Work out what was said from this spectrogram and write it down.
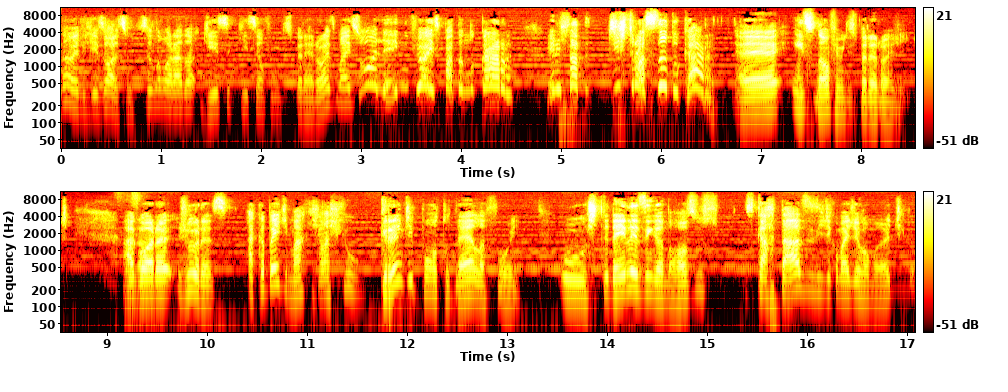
Não, ele diz, olha, seu namorado disse que isso é um filme de super-heróis, mas olha, ele enfiou a espada no cara. Ele está destroçando o cara. É, isso não é um filme de super-herói, gente. Agora, juras, a campanha de marketing, eu acho que o grande ponto dela foi os trailers enganosos, os cartazes de comédia romântica.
